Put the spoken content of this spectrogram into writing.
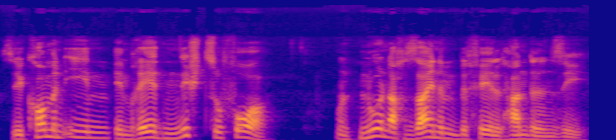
Sie kommen ihm im Reden nicht zuvor, und nur nach seinem Befehl handeln sie.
